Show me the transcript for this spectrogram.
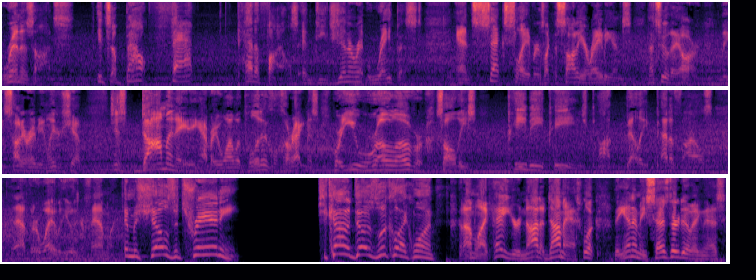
renaissance. It's about fat pedophiles and degenerate rapists and sex slavers like the Saudi Arabians. That's who they are. The Saudi Arabian leadership just dominating everyone with political correctness where you roll over. So all these PBPs, pot belly pedophiles, can have their way with you and your family. And Michelle's a tranny. She kind of does look like one. And I'm like, hey, you're not a dumbass. Look, the enemy says they're doing this.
